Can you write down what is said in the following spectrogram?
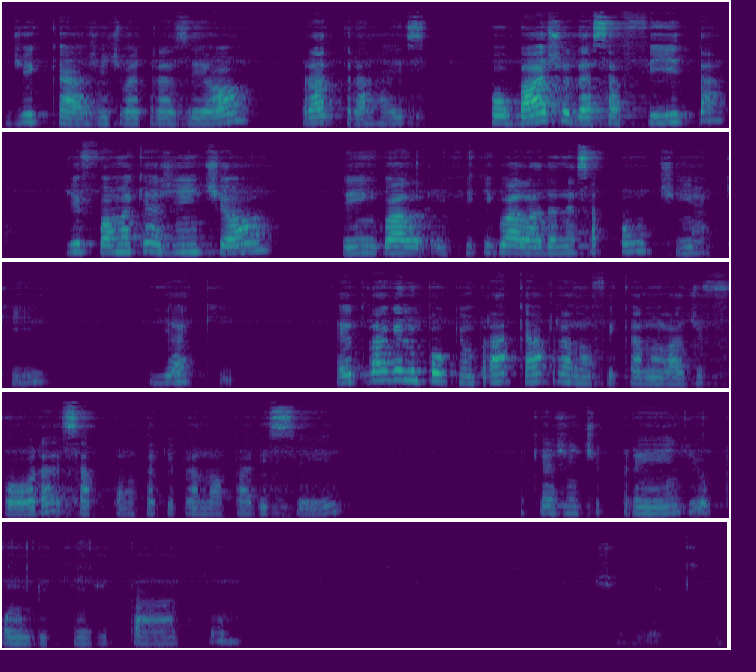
de cá, a gente vai trazer, ó, pra trás. Por baixo dessa fita de forma que a gente, ó, tem igual, e fica igualada nessa pontinha aqui e aqui. Eu trago ele um pouquinho pra cá, pra não ficar no lado de fora, essa ponta aqui pra não aparecer. Aqui a gente prende, eu ponho um biquinho de pato. Deixa eu ver aqui.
